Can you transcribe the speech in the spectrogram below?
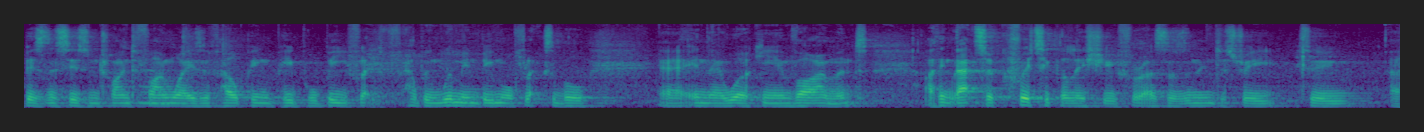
businesses and trying to find ways of helping people be helping women be more flexible Uh, in their working environment. I think that's a critical issue for us as an industry to uh,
